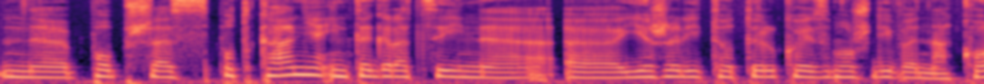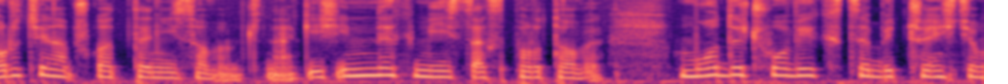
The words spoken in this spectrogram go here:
e, poprzez spotkania integracyjne, e, jeżeli to tylko jest możliwe na korcie na przykład tenisowym, czy na jakichś innych miejscach sportowych. Młody człowiek chce być częścią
